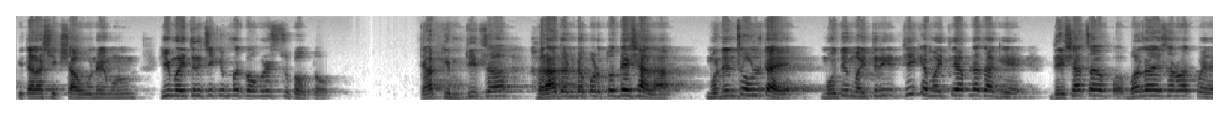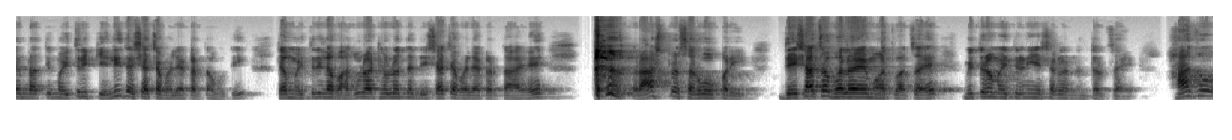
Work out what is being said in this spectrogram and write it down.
की त्याला शिक्षा होऊ नये म्हणून. ही मैत्रीची किंमत काँग्रेस चुकवतो. त्या किमतीचा खरा दंड पडतो देशाला. मोदींचं उलट आहे मोदी मैत्री ठीक आहे मैत्री आपल्या जागी आहे. देशाचं भलं हे सर्वात पहिल्यांदा. ती मैत्री केली देशाच्या भल्याकरता होती. त्या मैत्रीला बाजूला ठेवलं तर देशाच्या भल्याकरता आहे. राष्ट्र सर्वोपरी. देशाचं भलं हे महत्त्वाचं आहे. मित्रमैत्रिणी हे सगळं नंतरचं आहे. हा जो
